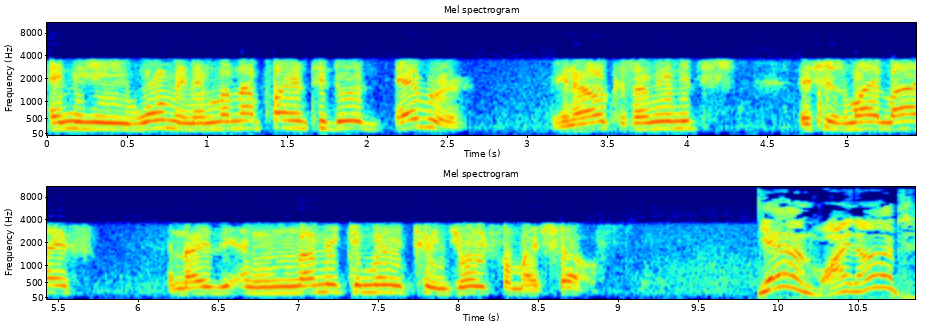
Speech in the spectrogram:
any woman. And I'm not planning to do it ever, you know, because, I mean, it's this is my life. And, I, and I'm making money to enjoy it for myself. Yeah, and why not?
